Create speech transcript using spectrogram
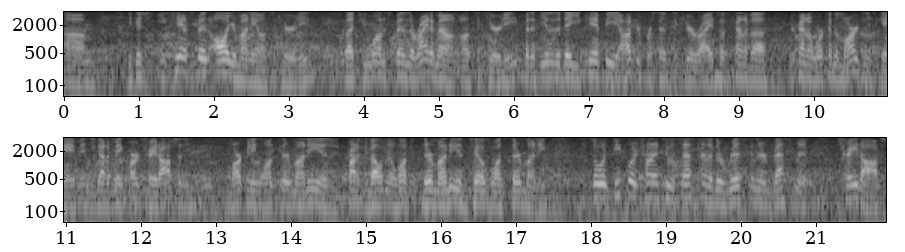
Um, because you can't spend all your money on security, but you want to spend the right amount on security, but at the end of the day, you can't be 100% secure, right? So it's kind of a, you're kind of working the margins game, and you got to make hard trade-offs, and marketing wants their money, and product development wants their money, and sales wants their money. So when people are trying to assess kind of their risk and their investment trade-offs,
